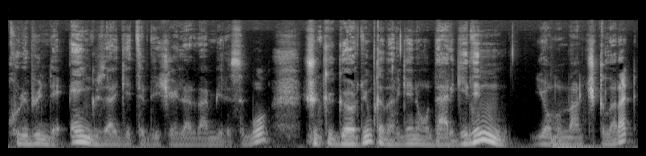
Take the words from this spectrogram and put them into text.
kulübün de en güzel getirdiği şeylerden birisi bu. Çünkü gördüğüm kadar gene o derginin yolundan çıkılarak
